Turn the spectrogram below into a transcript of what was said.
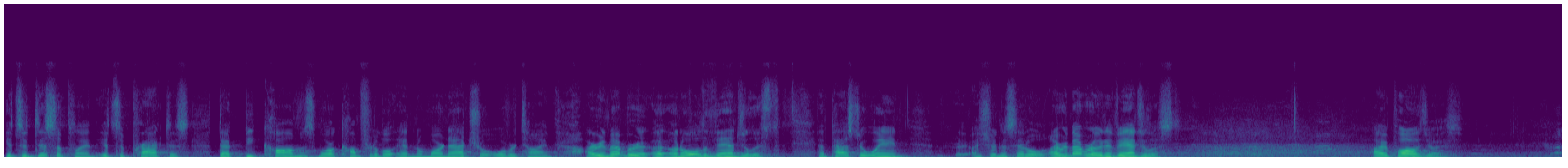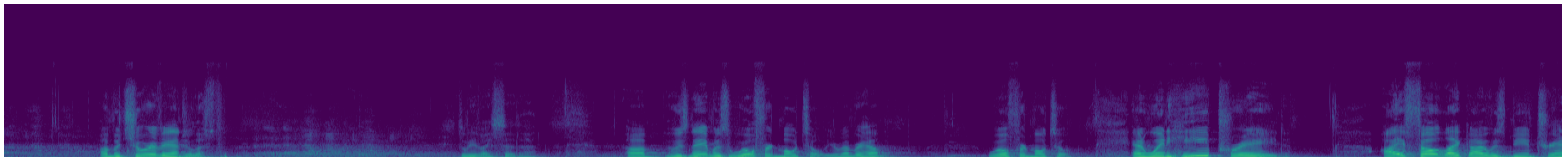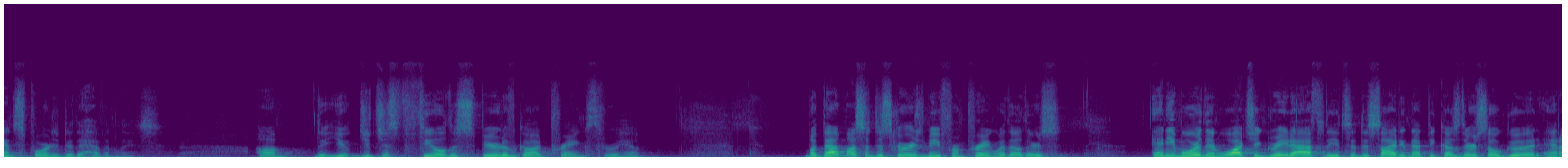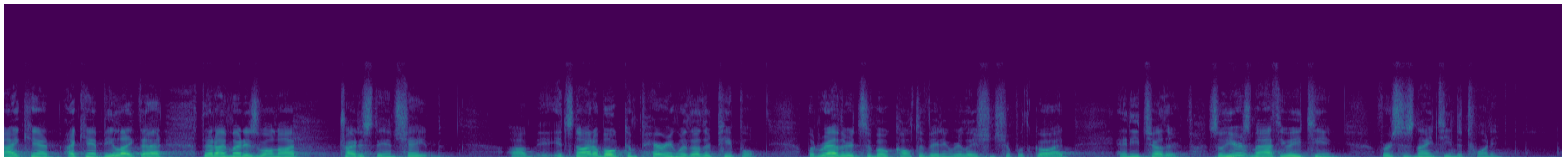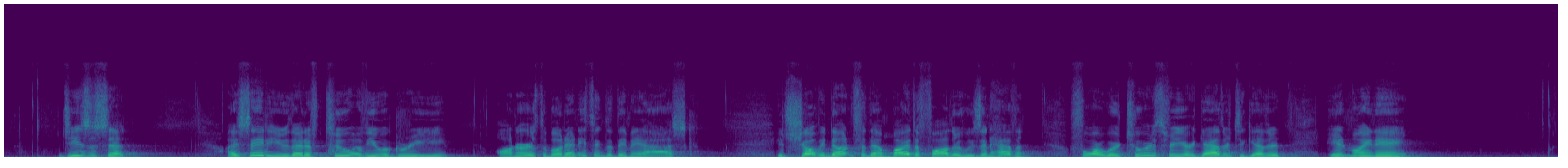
it's a discipline, it's a practice that becomes more comfortable and more natural over time. I remember a, an old evangelist, and Pastor Wayne, I shouldn't have said old. I remember an evangelist. I apologize. A mature evangelist. I believe I said that. Um, whose name was Wilfred Moto. You remember him? Wilfred Moto. And when he prayed, I felt like I was being transported to the heavenlies. Um, you, you just feel the Spirit of God praying through him. But that mustn't discourage me from praying with others any more than watching great athletes and deciding that because they're so good and I can't, I can't be like that, that I might as well not try to stay in shape. Um, it's not about comparing with other people, but rather it's about cultivating relationship with God and each other. So here's Matthew 18, verses 19 to 20. Jesus said, I say to you that if two of you agree on earth about anything that they may ask, it shall be done for them by the Father who's in heaven. For where two or three are gathered together in my name,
